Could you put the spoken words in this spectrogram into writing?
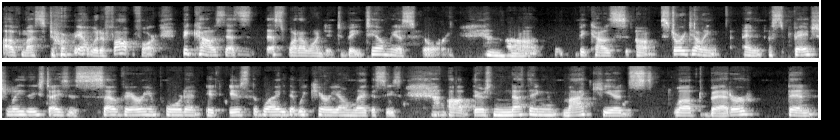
of my story, I would have fought for it because that's that's what I wanted it to be. Tell me a story, mm-hmm. uh, because uh, storytelling, and especially these days, is so very important. It is the way that we carry on legacies. Uh, there's nothing my kids loved better than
